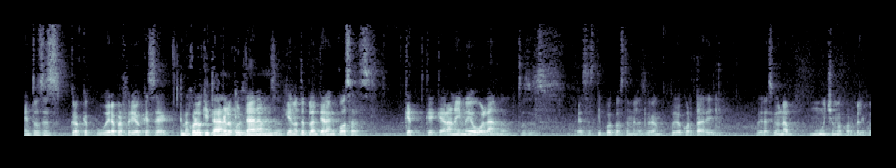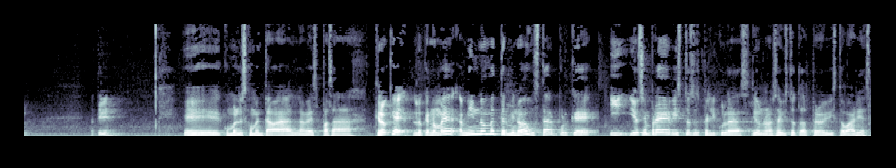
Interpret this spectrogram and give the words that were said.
Entonces creo que hubiera preferido que se Que mejor lo quitaran. que lo pues, ¿no? quitaran, Eso. que no te plantearan cosas que, que quedaran ahí medio volando. Entonces, ese tipo de cosas también las hubieran podido cortar y hubiera sido una mucho mejor película. ¿A ti bien? Eh, como les comentaba la vez pasada, creo que lo que no me, a mí no me terminó de gustar porque, y yo siempre he visto esas películas, digo, no las he visto todas, pero he visto varias,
